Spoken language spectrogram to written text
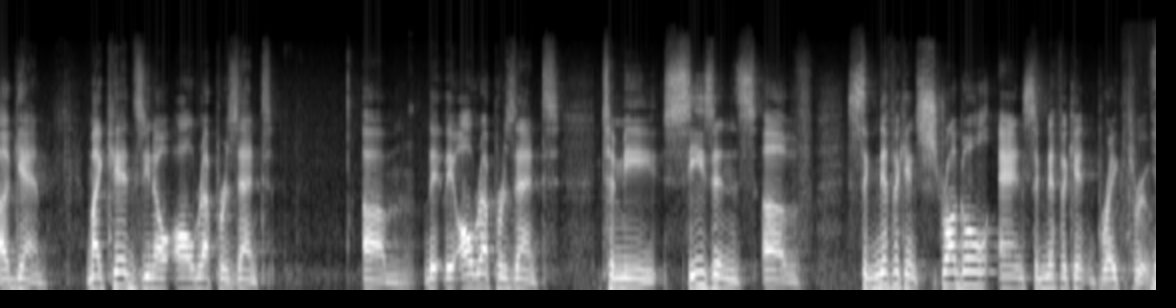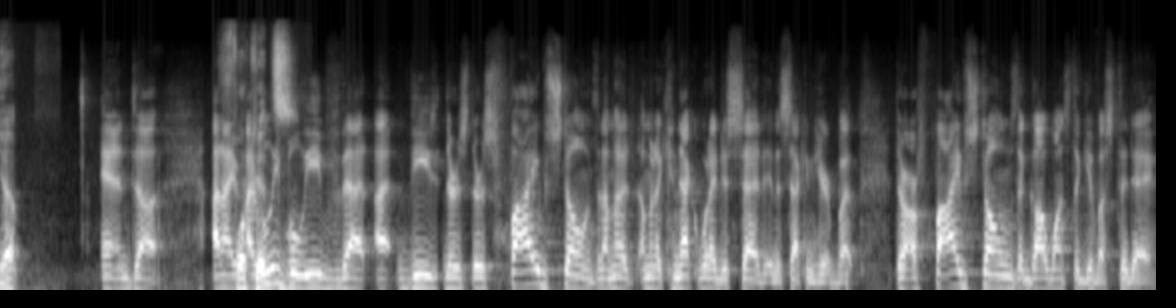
again. My kids, you know, all represent, um, they, they all represent to me seasons of significant struggle and significant breakthrough. Yep. And, uh, and I, I really believe that uh, these there's there's five stones, and I'm gonna I'm gonna connect what I just said in a second here, but there are five stones that God wants to give us today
